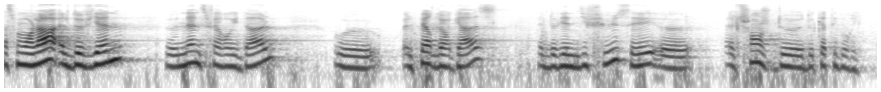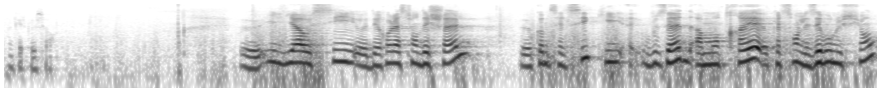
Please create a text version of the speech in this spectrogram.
à ce moment-là, elles deviennent euh, naines sphéroïdales, euh, elles perdent leur gaz, elles deviennent diffuses et euh, elles changent de, catégorie, en quelque sorte. Il y a aussi des relations d'échelle, comme celle-ci, qui vous aident à montrer quelles sont les évolutions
